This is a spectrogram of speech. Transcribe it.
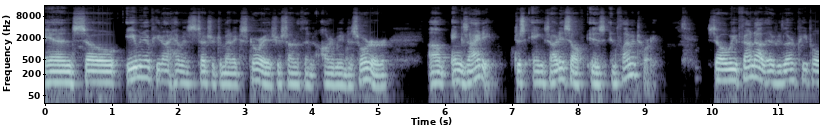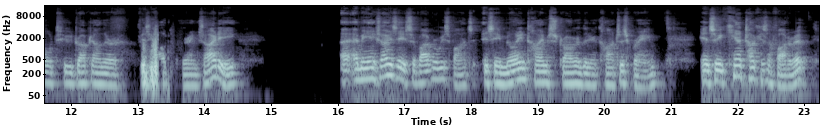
And so, even if you're not having such a dramatic story as your son with an autoimmune disorder, um, anxiety, just anxiety itself, is inflammatory. So, we found out that if we learn people to drop down their physiology, their anxiety, I mean, anxiety is a survival response. It's a million times stronger than your conscious brain. And so you can't talk yourself out of it.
